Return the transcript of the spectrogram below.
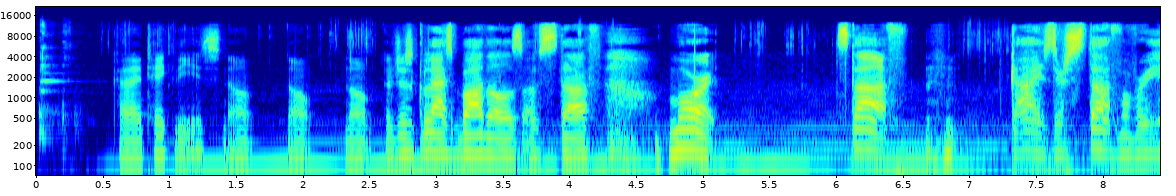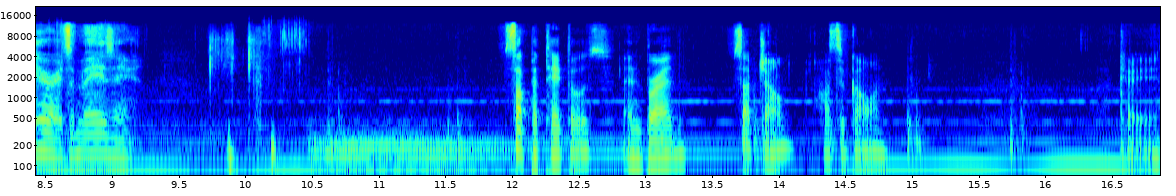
Can I take these? No, no, no. They're just glass bottles of stuff. More stuff. Guys, there's stuff over here. It's amazing. Sup, potatoes and bread. Sup, John? How's it going? Okay.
